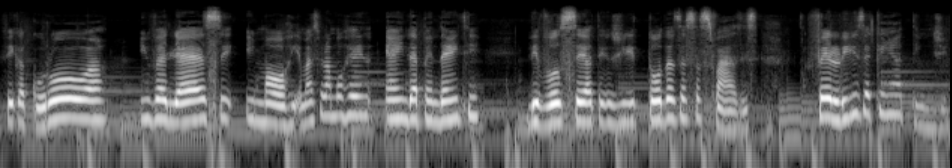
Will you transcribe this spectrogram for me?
fica coroa, envelhece e morre. Mas para morrer é independente de você atingir todas essas fases. Feliz é quem atinge.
